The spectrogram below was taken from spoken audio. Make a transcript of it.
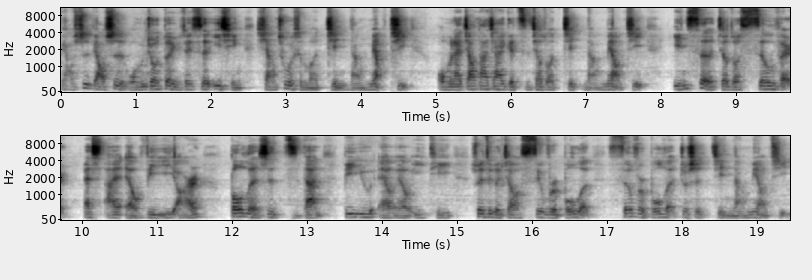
表示表示，我们就对于这次疫情想出了什么锦囊妙计。我们来教大家一个词，叫做锦囊妙计。银色叫做 silver，s i l v e r，bullet 是子弹，b u l l e t，所以这个叫 silver bullet，silver bullet 就是锦囊妙计。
